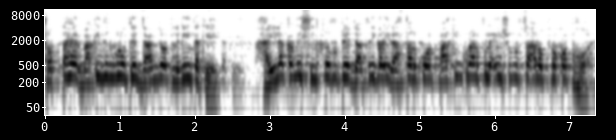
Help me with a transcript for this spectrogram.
সপ্তাহের বাকি দিনগুলোতে যানজট লেগেই থাকে। হাইলাকান্দি শিলচর রুটে যাত্রী গাড়ি রাস্তার উপর পার্কিং করার ফলে এই সমস্যা আরও প্রকট হয়।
